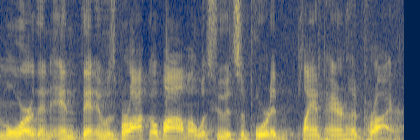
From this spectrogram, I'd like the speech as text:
more than, in, than it was Barack Obama was who had supported Planned Parenthood prior.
